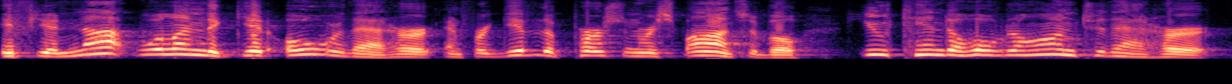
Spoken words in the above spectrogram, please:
if you're not willing to get over that hurt and forgive the person responsible, you tend to hold on to that hurt.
